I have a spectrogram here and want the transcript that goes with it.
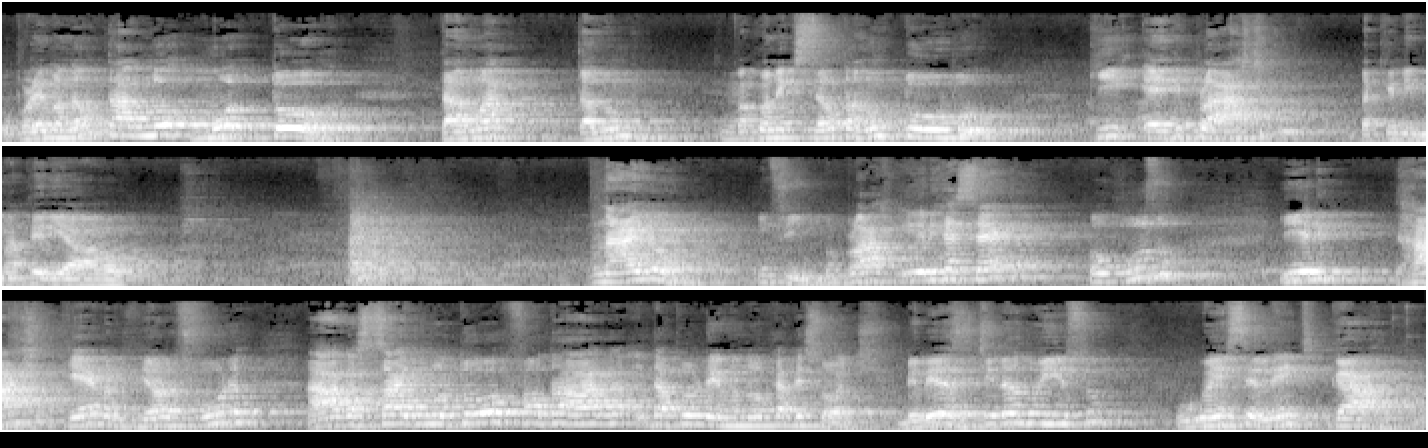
o problema não está no motor, está numa, tá num uma conexão, está num tubo que é de plástico, daquele material nylon, enfim, do plástico, e ele resseca o uso e ele racha, quebra, hora fura, a água sai do motor, falta água e dá problema no cabeçote, beleza? Tirando isso, o excelente carro.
